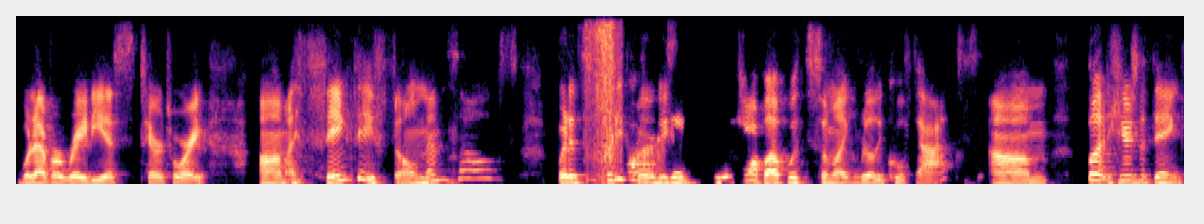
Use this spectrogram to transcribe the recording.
whatever radius territory. Um, I think they film themselves, but it's pretty cool because they pop up with some like really cool facts. Um, but here's the thing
